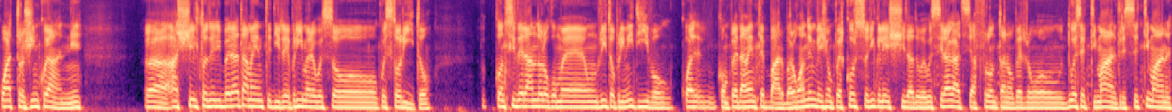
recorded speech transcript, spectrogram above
4-5 anni Uh, ha scelto deliberatamente di reprimere questo, questo rito considerandolo come un rito primitivo, completamente barbaro, quando invece è un percorso di crescita dove questi ragazzi affrontano per uh, due settimane, tre settimane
